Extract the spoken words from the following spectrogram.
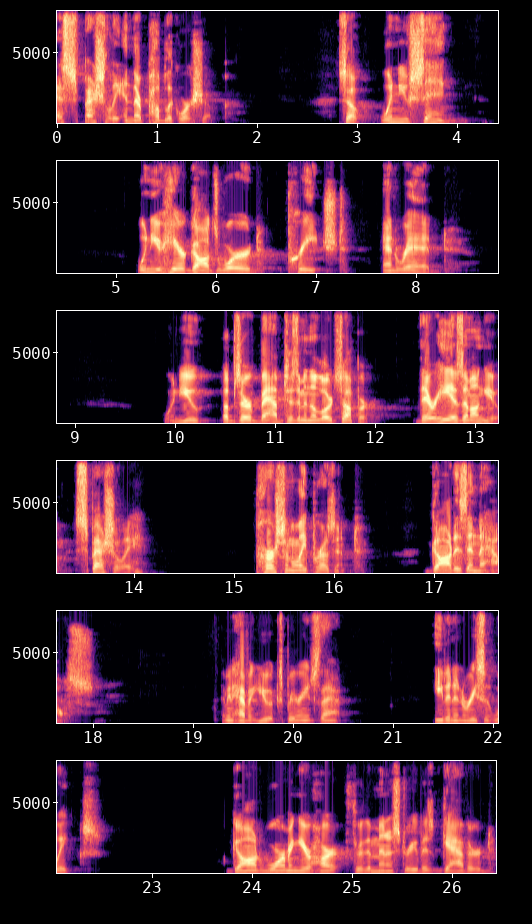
especially in their public worship. So when you sing, when you hear God's word preached and read, when you observe baptism in the Lord's Supper, there he is among you, especially personally present. God is in the house. I mean, haven't you experienced that even in recent weeks? God warming your heart through the ministry of his gathered,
